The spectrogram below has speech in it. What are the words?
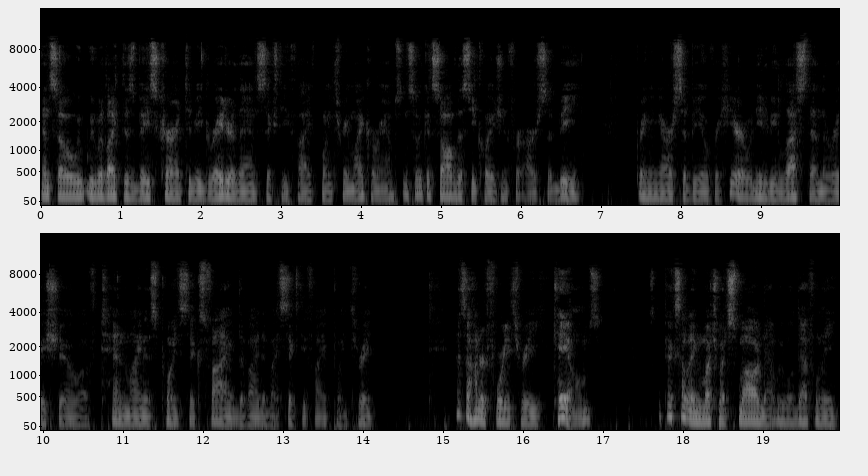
And so we, we would like this base current to be greater than 65.3 microamps. And so we could solve this equation for R sub B. Bringing R sub B over here would need to be less than the ratio of 10 minus 0.65 divided by 65.3. That's 143 k ohms. So pick something much, much smaller than that. We will definitely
